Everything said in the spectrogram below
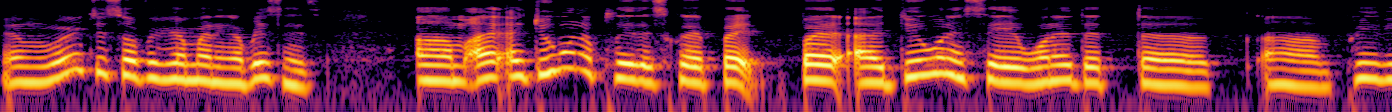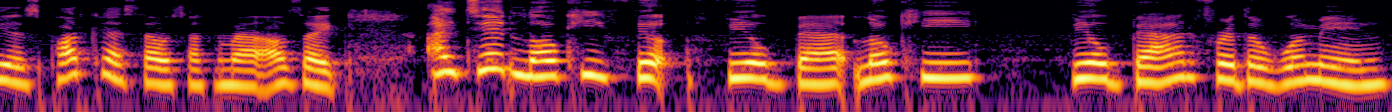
and we're just over here minding our business. Um, I, I do want to play this clip, but but I do want to say one of the the um, previous podcast I was talking about, I was like, I did low key feel feel bad, low key feel bad for the woman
